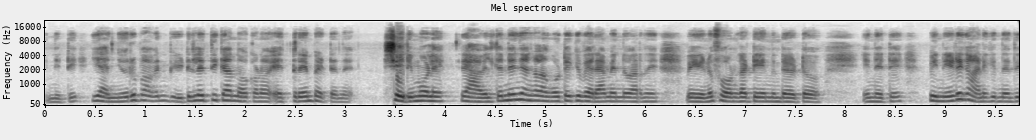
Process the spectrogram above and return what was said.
എന്നിട്ട് ഈ അഞ്ഞൂറ് പവൻ വീട്ടിലെത്തിക്കാൻ നോക്കണോ? എത്രയും പെട്ടെന്ന്. ശരി മോളെ രാവിലെ തന്നെ ഞങ്ങൾ അങ്ങോട്ടേക്ക് വരാമെന്ന് പറഞ്ഞ് വേണു ഫോൺ കട്ട് ചെയ്യുന്നുണ്ട് കേട്ടോ. എന്നിട്ട് പിന്നീട് കാണിക്കുന്നത്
